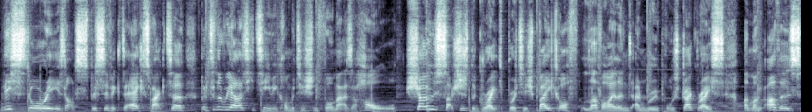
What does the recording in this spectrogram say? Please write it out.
This story is not specific to X Factor, but to the reality TV competition format as a whole. Shows such as The Great British Bake Off, Love Island, and RuPaul's Drag Race, among others,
